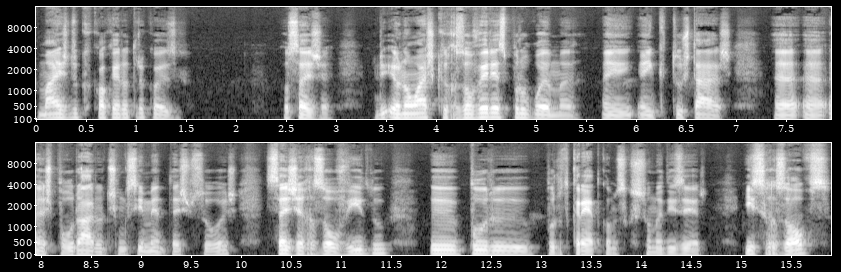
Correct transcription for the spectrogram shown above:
mais do que qualquer outra coisa. Ou seja, eu não acho que resolver esse problema em, em que tu estás a, a, a, explorar o desconhecimento das pessoas seja resolvido uh, por, uh, por decreto, como se costuma dizer. Isso resolve-se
